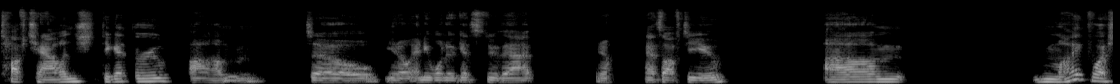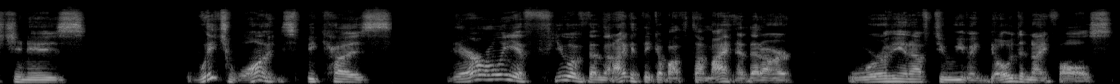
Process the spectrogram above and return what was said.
tough challenge to get through. Um, so, you know, anyone who gets through that, you know, hats off to you. Um, my question is which ones? Because there are only a few of them that I can think of off the top of my head that are worthy enough to even go to Nightfalls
